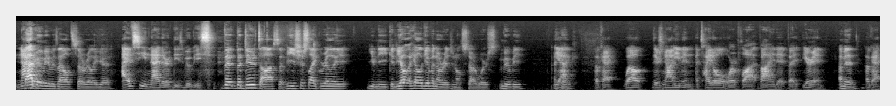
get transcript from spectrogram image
That movie was also really good. I have seen neither of these movies. The the dude's awesome. He's just like really unique, and he'll he'll give an original Star Wars movie. I Yeah. think. okay, well, there's not even a title or a plot behind it, but you're in. I'm in. Okay.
